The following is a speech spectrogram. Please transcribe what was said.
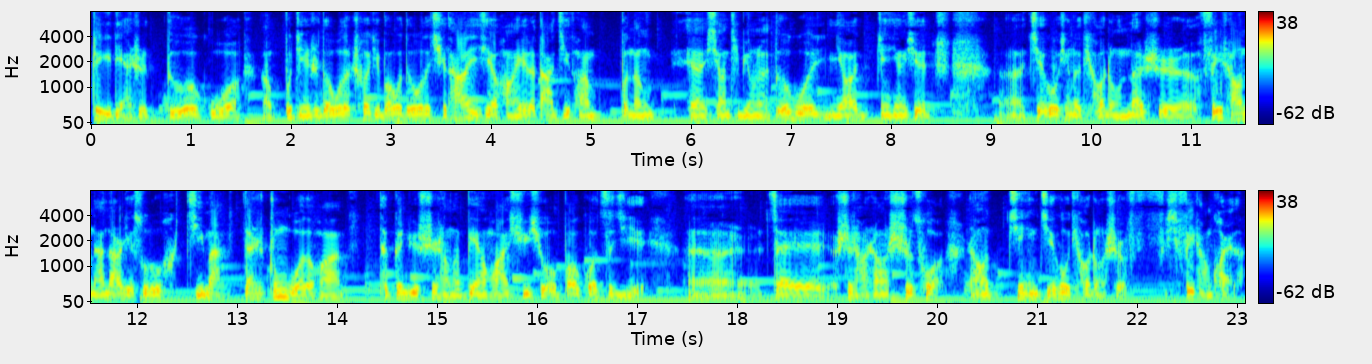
这一点是德国啊，不仅是德国的车企，包括德国的其他的一些行业的大集团不能呃相提并论。德国你要进行一些呃结构性的调整，那是非常难的，而且速度极慢。但是中国的话，它根据市场的变化需求，包括自己呃在市场上试错，然后进行结构调整是非常快的。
